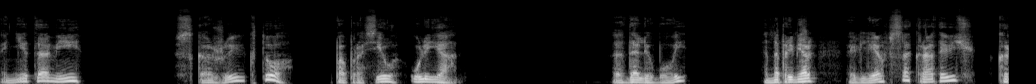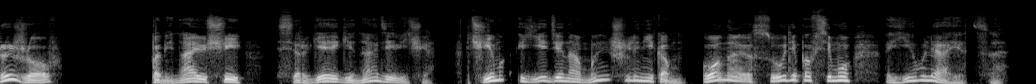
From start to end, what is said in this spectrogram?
не томи. Скажи, кто? — попросил Ульян. Да любой. Например, Лев Сократович Крыжов, поминающий Сергея Геннадьевича, чьим единомышленником он, судя по всему, является.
